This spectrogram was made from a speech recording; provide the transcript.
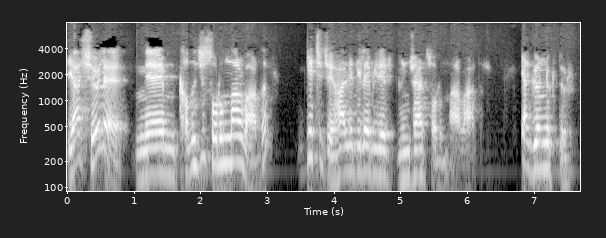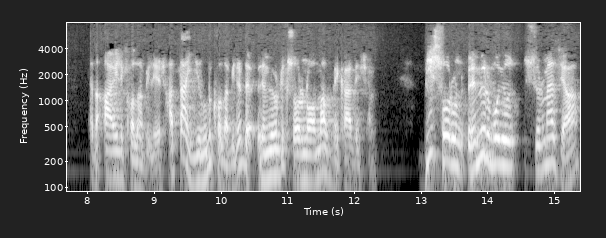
Ya şöyle, e, kalıcı sorunlar vardır. Geçici, halledilebilir, güncel sorunlar vardır. Ya günlüktür ya da aylık olabilir. Hatta yıllık olabilir de ömürlük sorun olmaz be kardeşim. Bir sorun ömür boyu sürmez ya.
